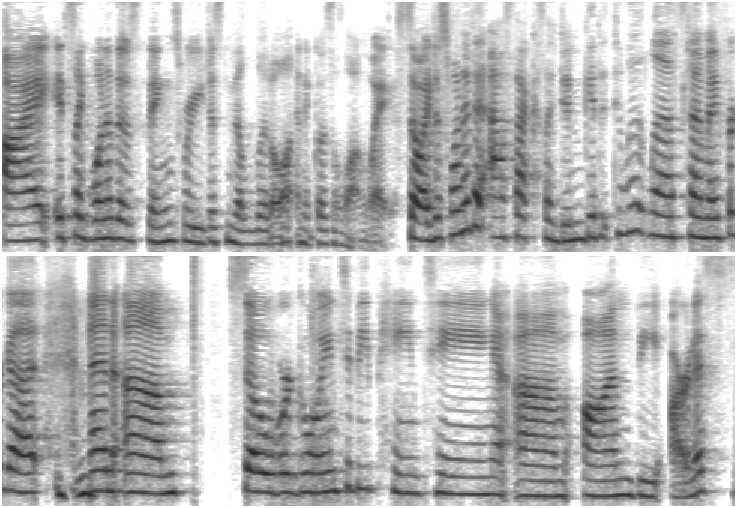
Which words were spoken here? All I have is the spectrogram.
i it's like one of those things where you just need a little and it goes a long way so i just wanted to ask that because i didn't get it to it last time i forgot mm-hmm. and um So we're going to be painting um, on the artist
